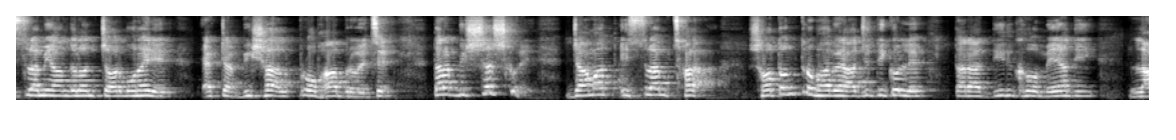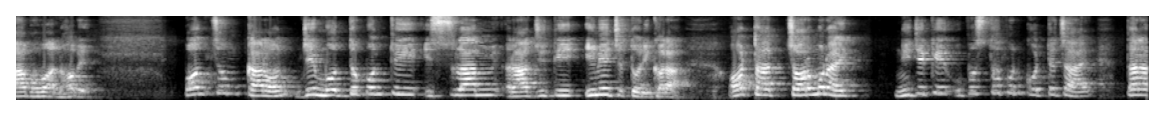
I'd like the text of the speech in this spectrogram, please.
ইসলামী আন্দোলন চরমনাইয়ের একটা বিশাল প্রভাব রয়েছে। তারা বিশ্বাস করে, জামাত ইসলাম ছাড়া স্বতন্ত্রভাবে রাজনীতি করলে তারা দীর্ঘ মেয়াদি লাভবান হবে। পঞ্চম কারণ যে মধ্যপন্থী ইসলাম রাজনীতি ইমেজ তৈরি করা। অর্থাৎ চরমনায় নিজেকে উপস্থাপন করতে চায় তারা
